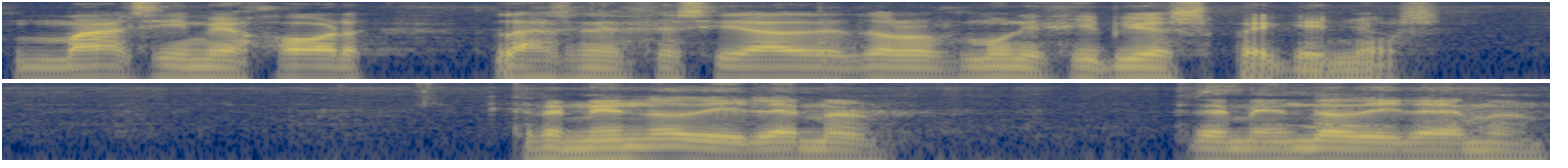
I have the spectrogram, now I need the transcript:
más y mejor las necesidades de los municipios pequeños. Tremendo dilema, tremendo dilema.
